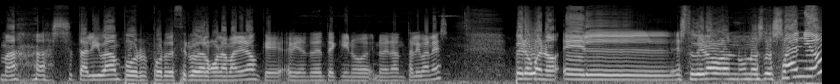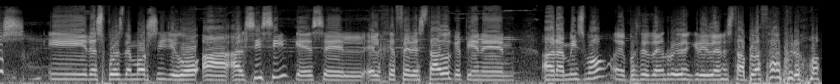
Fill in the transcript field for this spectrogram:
más talibán, por, por decirlo de alguna manera, aunque evidentemente aquí no, no eran talibanes. Pero bueno, estuvieron unos dos años y después de Morsi llegó a, al Sisi, que es el, jefe de Estado que tienen ahora mismo. Eh, por cierto, hay un ruido increíble en esta plaza, pero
